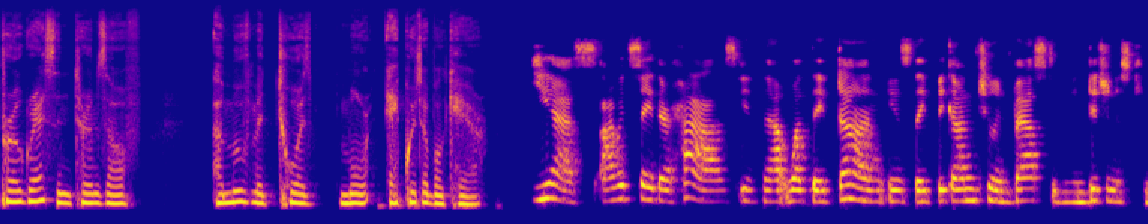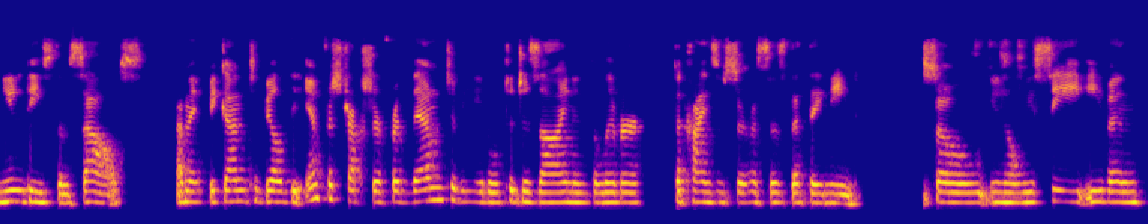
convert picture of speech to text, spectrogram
progress in terms of a movement towards more equitable care? Yes, I would say there has, in that what they've done is they've begun to invest in the indigenous communities themselves. And they've begun to build the infrastructure for them to be able to design and deliver the kinds of services that they need. So, you know, we see even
